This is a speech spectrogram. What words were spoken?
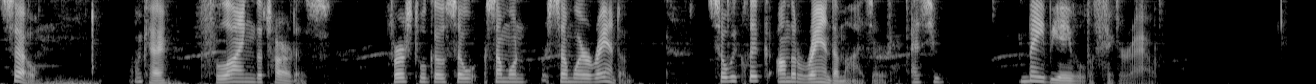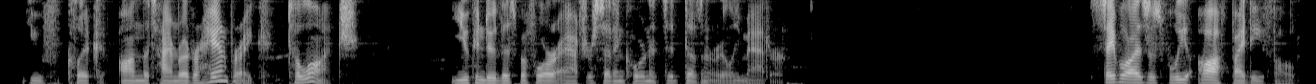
So, okay, flying the TARDIS. First we'll go so someone somewhere random. So we click on the randomizer, as you may be able to figure out. You click on the time rotor handbrake to launch. You can do this before or after setting coordinates, it doesn't really matter. Stabilizers will be off by default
